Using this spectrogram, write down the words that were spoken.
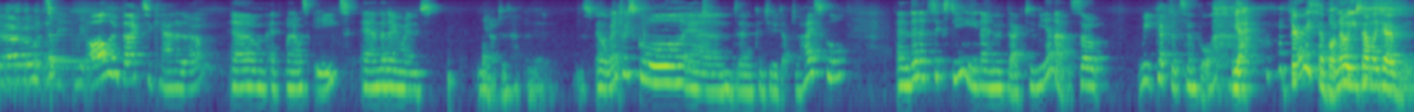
no. So we, we all moved back to Canada um, at, when I was eight, and then I went, you know, to uh, elementary school and then continued up to high school, and then at sixteen I moved back to Vienna. So we kept it simple. Yeah, very simple. No, you sound like a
